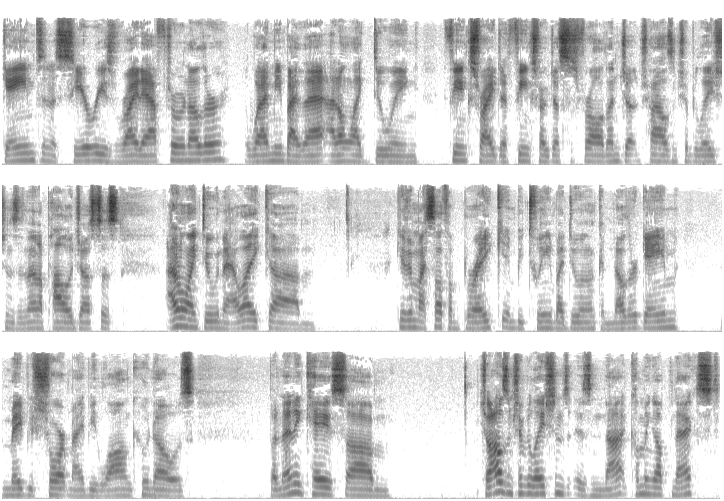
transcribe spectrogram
games in a series right after another. What I mean by that, I don't like doing Phoenix Wright and Phoenix Wright Justice for All, then Ju- Trials and Tribulations, and then Apollo Justice. I don't like doing that. I like um, giving myself a break in between by doing like another game. Maybe short, maybe long, who knows. But in any case, um, Trials and Tribulations is not coming up next.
